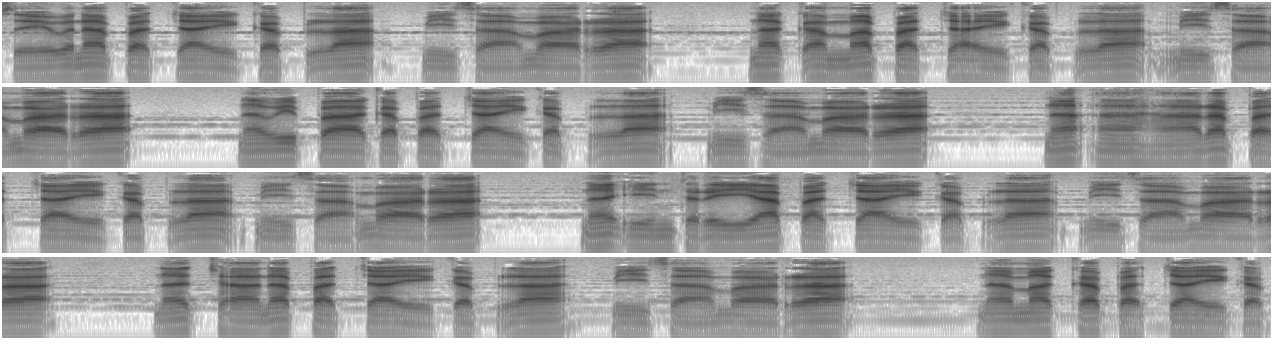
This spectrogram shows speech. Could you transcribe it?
เสวนปัจจัยกับละมีสามวาระณกรรมปัจจัยกับละมีสามวาระณวิปากปัจจัยกับละมีสามวาระณอาหารปัจจัยกับละมีสามวาระ นอินทรียปัจจัยกับละมีสามวาระนชานปัจจัยกับละมีสามวาระนมัคคปัจจัยกับ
